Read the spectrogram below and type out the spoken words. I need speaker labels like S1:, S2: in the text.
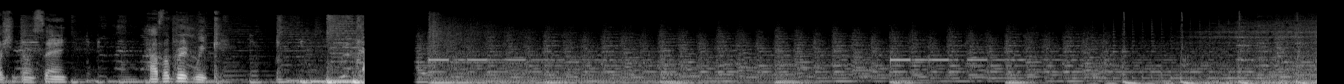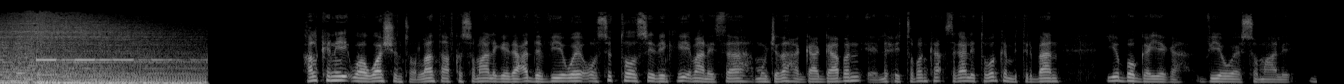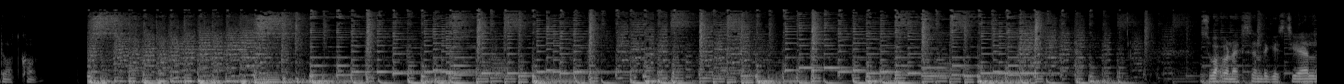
S1: Washington saying, have a great week.
S2: halkani waa washington laanta afka soomaaliga idaacadda v o a oo si toosa idinkaga imaaneysa muwjadaha gaagaaban ee mitirban iyo bogga iyaga v o a somaly com subax wanaagsan dhegeystayaal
